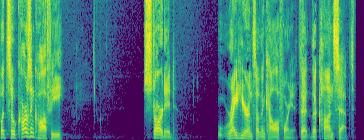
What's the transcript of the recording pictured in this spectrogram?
But so Cars and Coffee started right here in Southern California, the the concept.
